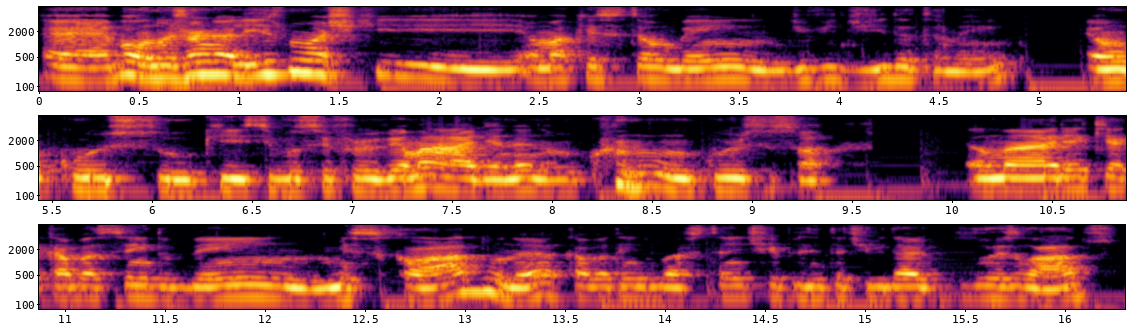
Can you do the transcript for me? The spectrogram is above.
É, bom, no jornalismo acho que é uma questão bem dividida também. É um curso que, se você for ver, é uma área, né? Não um curso só. É uma área que acaba sendo bem mesclado, né? Acaba tendo bastante representatividade dos dois lados.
